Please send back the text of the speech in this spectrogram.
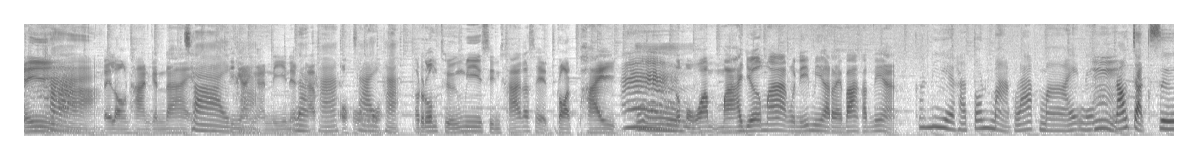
นี่ค่ะ ไปลองทานกันได้ใช่ที่งานค่ะงานนี้นะครับนะคะโอ้โหใช่ค่ะ รวมถึงมีสินค้าเกษตรปลอดภัยอ่าอืมต้องบอกว่ามาเยอะมากวันนี้มีอะไรบ้างครับเนี่ย ก็นี่ค่ะ ต้นหมากรากไม้เนี่ยอืม นอกจากซื้อ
